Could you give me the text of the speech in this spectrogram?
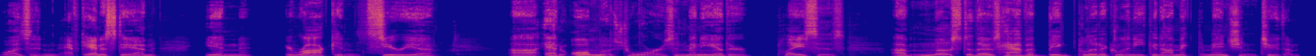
was in Afghanistan, in Iraq, in Syria, uh, and almost wars in many other places, uh, most of those have a big political and economic dimension to them.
